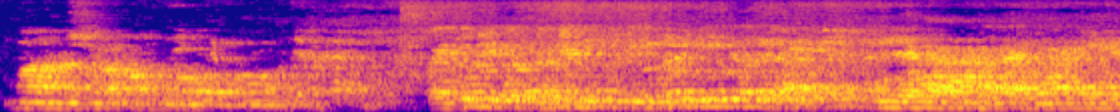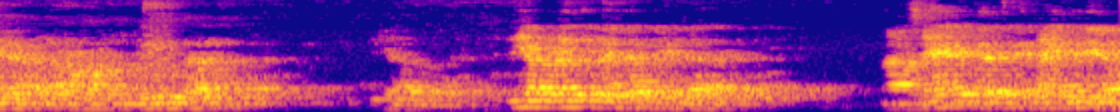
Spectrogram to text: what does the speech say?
Masya Allah. Itu riwayatnya di tidur di itu ya. Iya, lagi ya. Alhamdulillah. Iya. Tiap itu beda-beda. Nah, saya nggak cerita itu ya.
